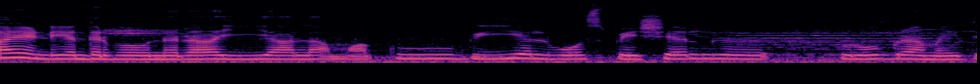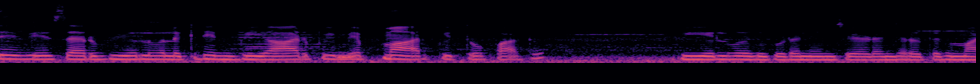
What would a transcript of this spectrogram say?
హాయ్ అండి అందరు బాగున్నారా? ఇవాళ మాకు బిఎల్ఓ స్పెషల్ ప్రోగ్రామ్ అయితే వేశారు బిఎల్ వాళ్ళకి నేను బీఆర్పి మెప్మా ఆర్పితో పాటు బిఎల్ఓది కూడా నేను చేయడం జరుగుతుంది. మా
